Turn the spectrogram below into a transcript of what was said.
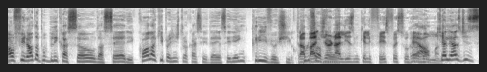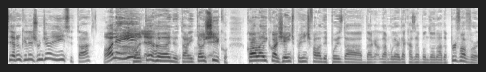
ao final da publicação da série, cola aqui pra gente trocar essa ideia. Seria incrível, Chico. O trabalho por de jornalismo que ele fez foi surreal, Aham. mano. Que, aliás, disseram que ele é jundiaense, tá? Olha aí. Conterrâneo, tá? Então, Olha. Chico, cola aí com a gente pra gente falar depois da, da, da Mulher da Casa Abandonada, por favor.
